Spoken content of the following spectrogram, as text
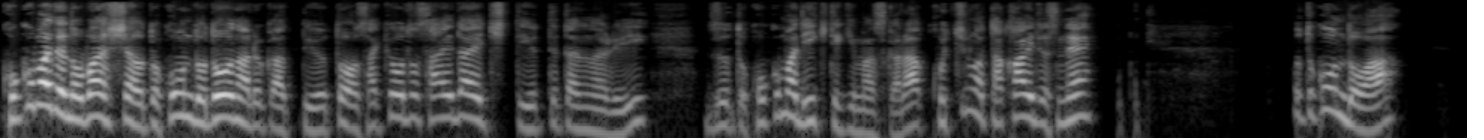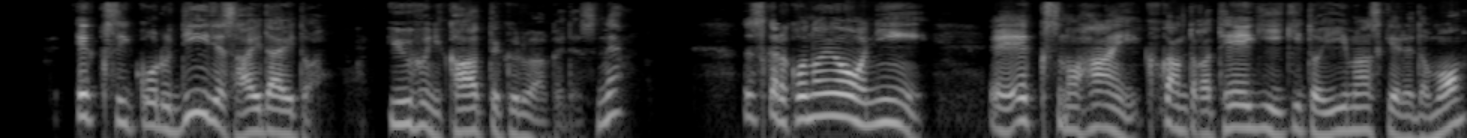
ここまで伸ばしちゃうと今度どうなるかっていうと、先ほど最大値って言ってたのより、ずっとここまで生きてきますから、こっちの方が高いですね。そうすると今度は、x イコール d で最大というふうに変わってくるわけですね。ですからこのように、x の範囲、区間とか定義域と言いますけれども、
